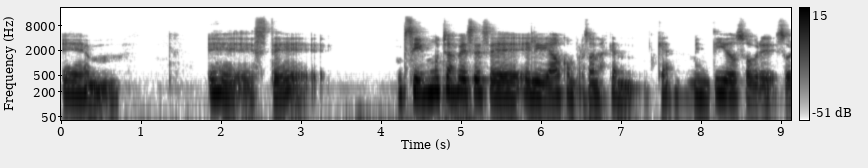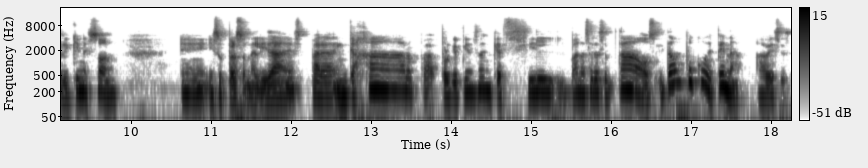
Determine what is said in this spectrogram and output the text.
Em, este, sí, muchas veces he, lidiado con personas que han, que han mentido sobre, sobre quiénes son eh, y sus personalidades para encajar, porque piensan que así van a ser aceptados. Y da un poco de pena a veces,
